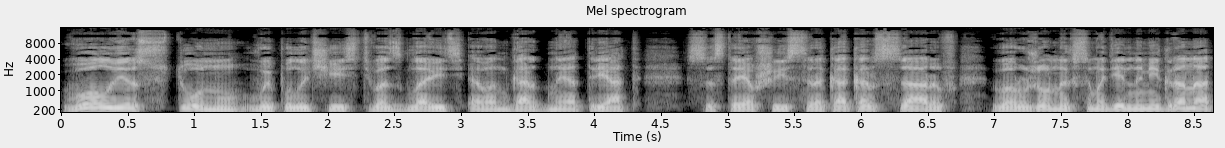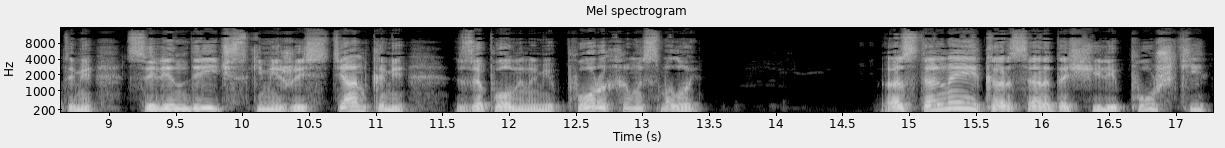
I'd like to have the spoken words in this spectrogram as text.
Волверстону выпала честь возглавить авангардный отряд, состоявший из сорока корсаров, вооруженных самодельными гранатами, цилиндрическими жестянками, заполненными порохом и смолой. Остальные корсары тащили пушки,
